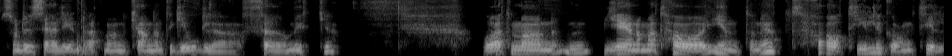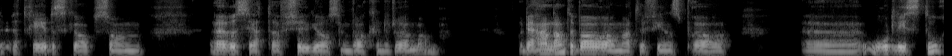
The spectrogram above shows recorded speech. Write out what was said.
Som du säger Linda, att man kan inte googla för mycket. Och att man genom att ha internet har tillgång till ett redskap som översättare för 20 år sedan bara kunde drömma om. Och det handlar inte bara om att det finns bra eh, ordlistor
